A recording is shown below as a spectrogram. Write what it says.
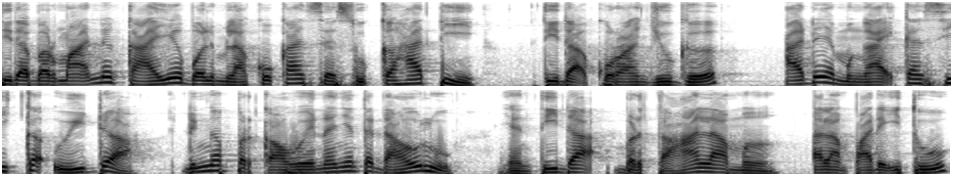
tidak bermakna kaya boleh melakukan sesuka hati. Tidak kurang juga, ada yang mengaitkan sikap Wida dengan perkahwinan yang terdahulu yang tidak bertahan lama. Dalam pada itu,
